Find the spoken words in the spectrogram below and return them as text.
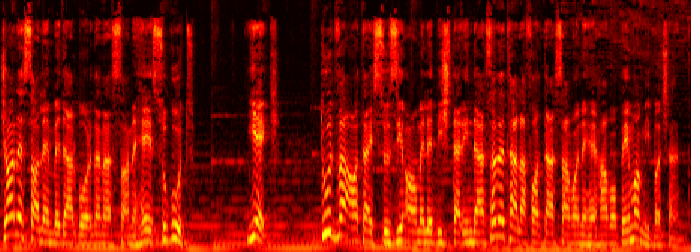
جان سالم به در بردن از سانحه سقوط. یک. دود و آتش سوزی عامل بیشترین درصد تلفات در سوانه هواپیما می باشند.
